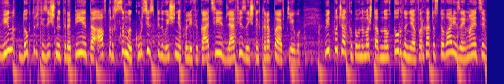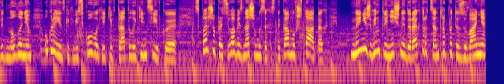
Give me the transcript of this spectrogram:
Він доктор фізичної терапії та автор семи курсів з підвищення кваліфікації для фізичних терапевтів. Від початку повномасштабного вторгнення Фархат Остоварі займається відновленням українських військових, які втратили кінцівки. Спершу працював із нашими захисниками в Штатах. Нині ж він клінічний директор центру протезування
